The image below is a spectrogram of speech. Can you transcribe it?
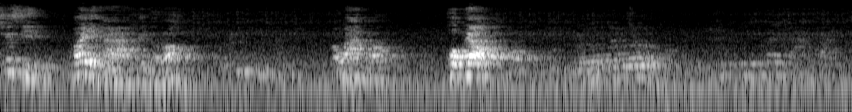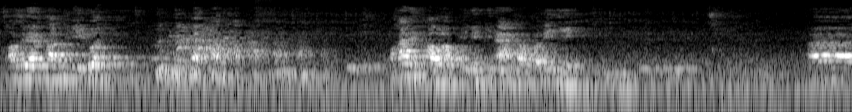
ชื่อสีไม่หาขึ้นหรอเนาะประมาณเนาะพบแล้วเขอแสดงความยินดีด้วยเพราะข้าเป็นเขาเราพี่นี่พี่นาเขาก็ไม่ยิง เอ่อ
